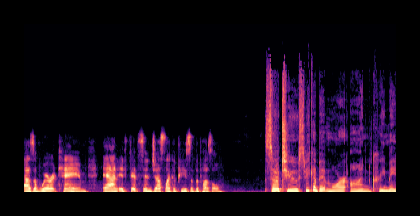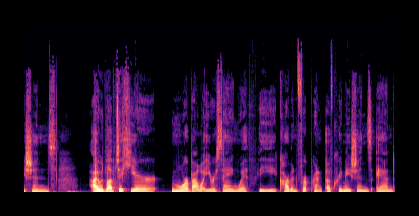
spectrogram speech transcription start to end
as of where it came and it fits in just like a piece of the puzzle. So to speak a bit more on cremations i would love to hear more about what you were saying with the carbon footprint of cremations and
